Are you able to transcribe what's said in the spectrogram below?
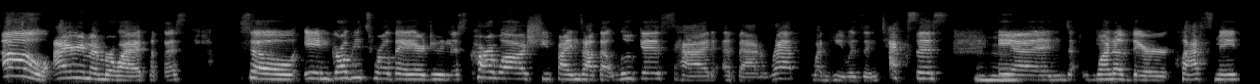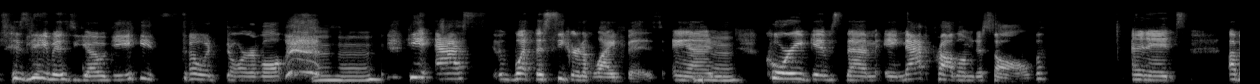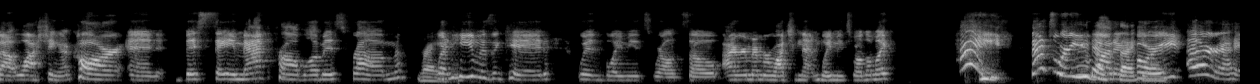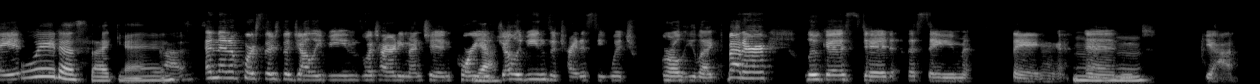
Oh, I remember why I put this. So in Girl Meets World, they are doing this car wash. She finds out that Lucas had a bad rep when he was in Texas Mhm. and one of their classmates his name is yogi he's so adorable Mhm. he asks what the secret of life is and Mhm. corey gives them a math problem to solve and it's about washing a car and this same math problem is from Right. when he was a kid with boy meets world so i remember watching that in boy meets world i'm like hey that's where you Wait got it second. corey all right Wait a second. yeah. And then of course there's the jelly beans, which I already mentioned. Corey Yeah. used jelly beans to try to see which girl he liked better. Lucas did the same thing. And yeah.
